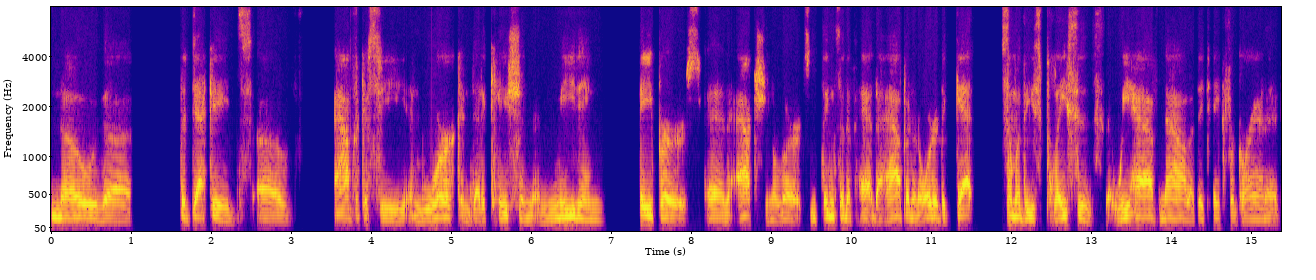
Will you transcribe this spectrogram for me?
know the the decades of advocacy and work and dedication and meeting papers and action alerts and things that have had to happen in order to get some of these places that we have now that they take for granted.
